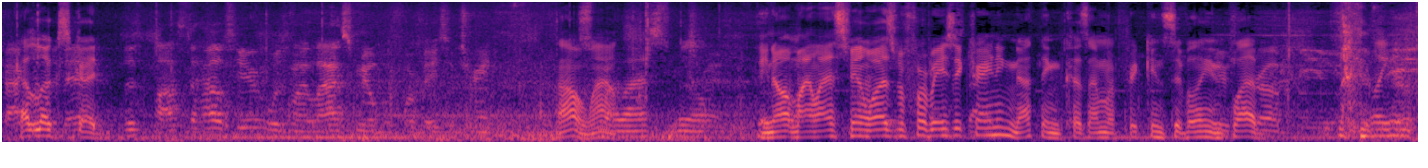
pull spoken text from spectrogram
That looks day, good. This pasta house here was my last meal before basic training. Oh My wow. last meal. You know what my last meal was before basic training? Nothing, cause I'm a freaking civilian Here's pleb. scrub. Laying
